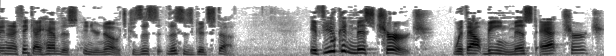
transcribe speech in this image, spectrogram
and I think I have this in your notes because this this is good stuff. If you can miss church without being missed at church,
